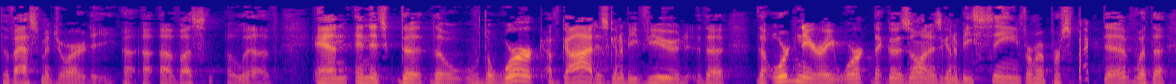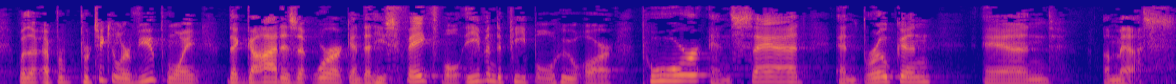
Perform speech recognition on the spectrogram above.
the vast majority uh, uh, of us live, and and it's the the the work of God is going to be viewed the the ordinary work that goes on is going to be seen from a perspective with a with a, a particular viewpoint that God is at work and that He's faithful even to people who are poor and sad and broken and a mess.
